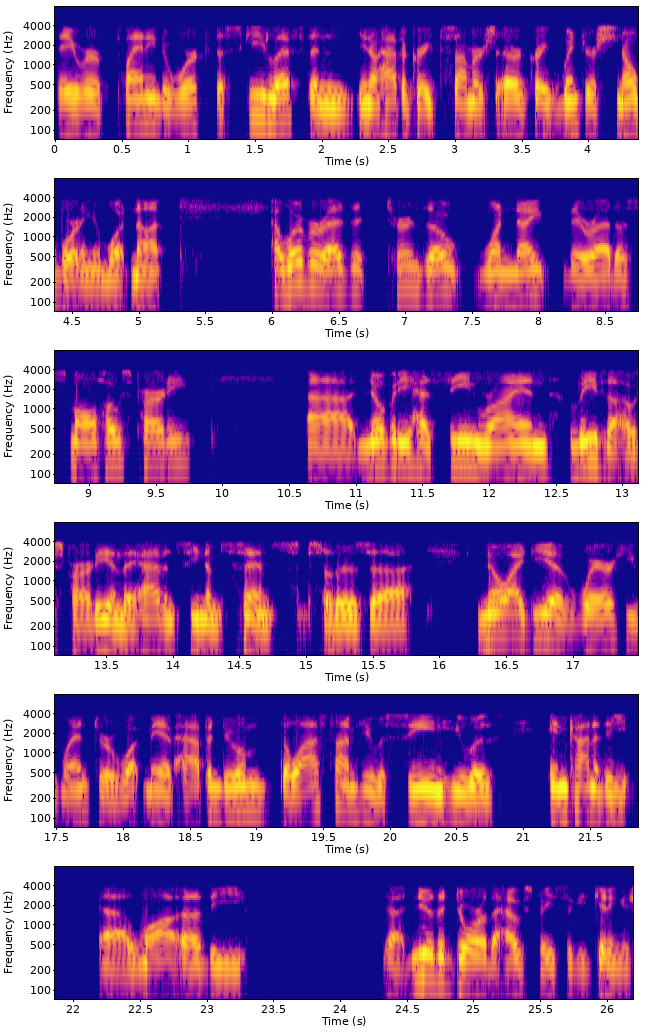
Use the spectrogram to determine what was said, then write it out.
They were planning to work the ski lift and you know have a great summer or great winter snowboarding and whatnot. However, as it turns out, one night they were at a small house party. Uh, nobody has seen Ryan leave the house party, and they haven't seen him since. So there's uh, no idea of where he went or what may have happened to him. The last time he was seen, he was in kind of the uh, law, uh, the uh, near the door of the house, basically getting his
